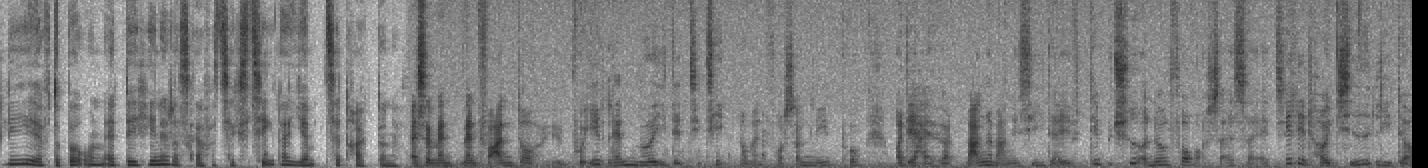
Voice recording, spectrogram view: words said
lige efter bogen, at det er hende, der skaffer tekstiler hjem til dragterne. Altså man, man forandrer øh, på en eller anden måde identitet, når man får sådan en på. Og det har jeg hørt mange, mange sige derefter. Det betyder noget for os, altså at det er lidt højtidligt at,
